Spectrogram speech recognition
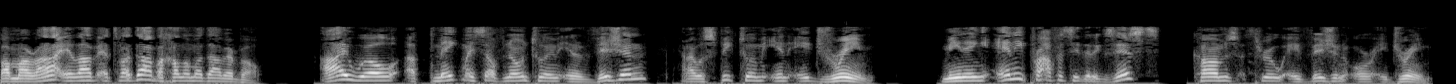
Bamara Elav Etvada B'chalom Adamer I will uh, make myself known to him in a vision, and I will speak to him in a dream. Meaning any prophecy that exists comes through a vision or a dream.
